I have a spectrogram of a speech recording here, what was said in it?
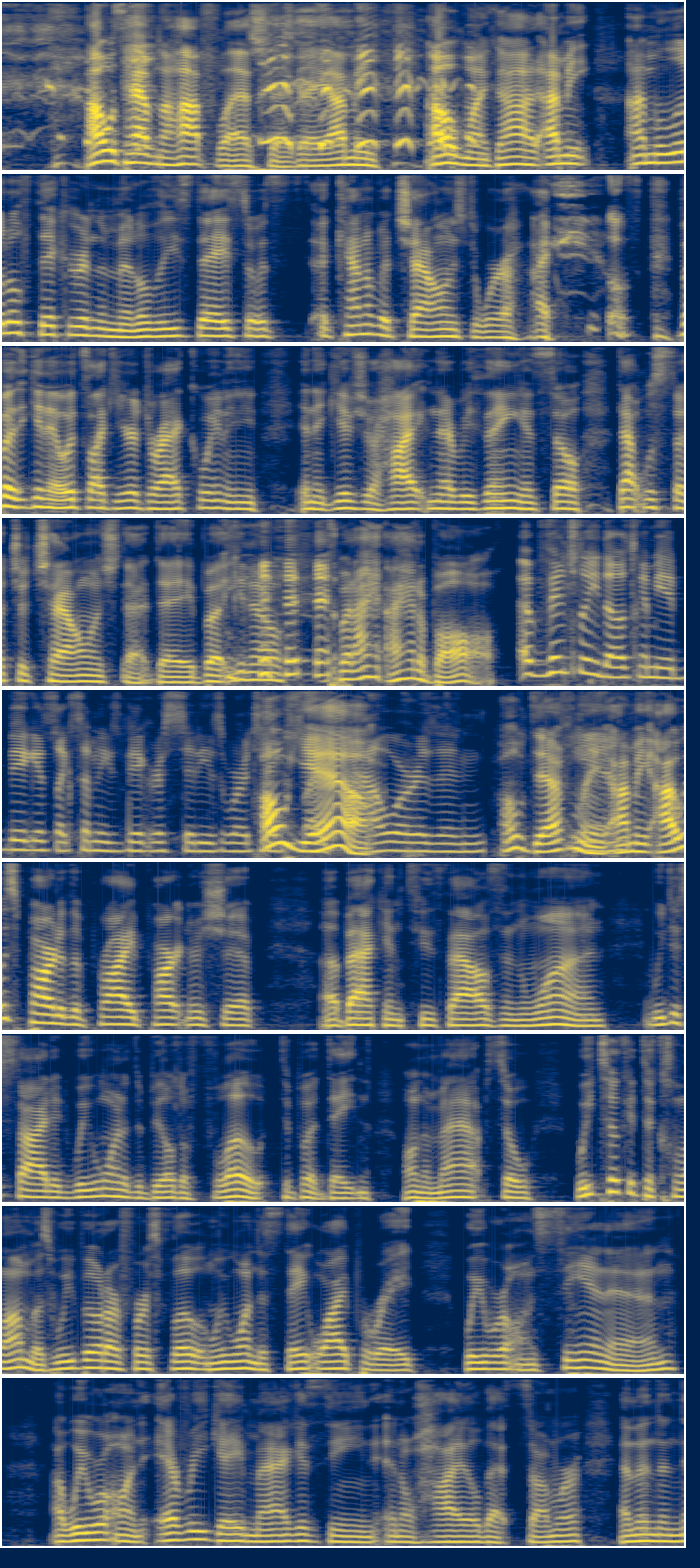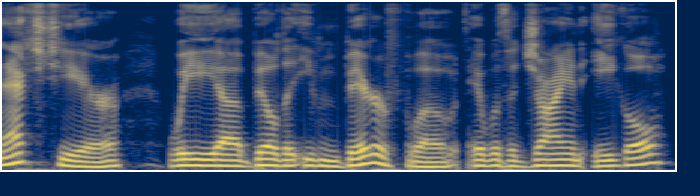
I was having a hot flash that day. I mean, oh my God. I mean, I'm a little thicker in the middle these days, so it's a kind of a challenge to wear high heels. But you know, it's like you're a drag queen and you, and it gives you height and everything. And so that was such a challenge that day. But you know, but I, I had a ball. eventually though it's gonna be as big as like some of these bigger cities where it takes Oh, like, yeah. hours and Oh, definitely. Yeah. I mean, I was part of the Pride Partnership uh, back in 2001. We decided we wanted to build a float to put Dayton on the map. So we took it to Columbus. We built our first float and we won the statewide parade. We were on CNN. Uh, we were on every gay magazine in Ohio that summer. And then the next year, we uh, built an even bigger float. It was a giant eagle.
